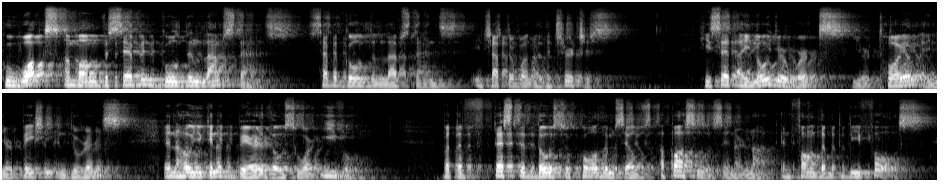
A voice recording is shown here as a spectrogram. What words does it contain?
who walks among the seven golden lampstands. Seven golden lampstands in chapter 1 are the churches. He said, I know your works, your toil, and your patient endurance, and how you cannot bear those who are evil but have tested those who call themselves apostles and are not, and found them to be false.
